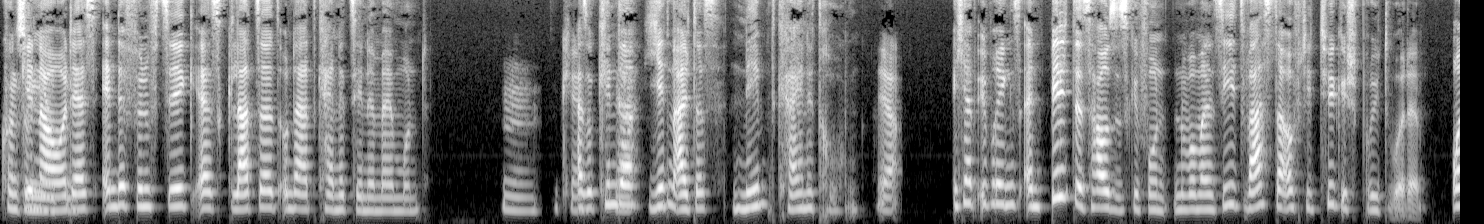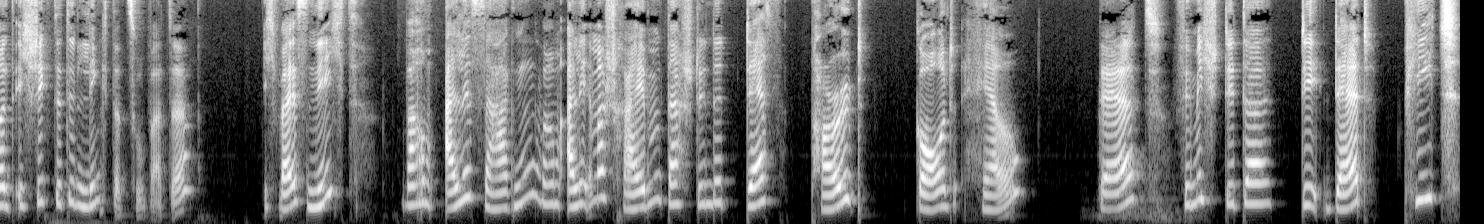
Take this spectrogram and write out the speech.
Genau, der ist Ende 50, er ist glatzert und er hat keine Zähne mehr im Mund. Hm, okay. Also Kinder ja. jeden Alters, nehmt keine Drogen. Ja. Ich habe übrigens ein Bild des Hauses gefunden, wo man sieht, was da auf die Tür gesprüht wurde. Und ich schickte den Link dazu, warte. Ich weiß nicht, warum alle sagen, warum alle immer schreiben, da stünde Death Part God Hell. Dad? Für mich steht da D Dead Pete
